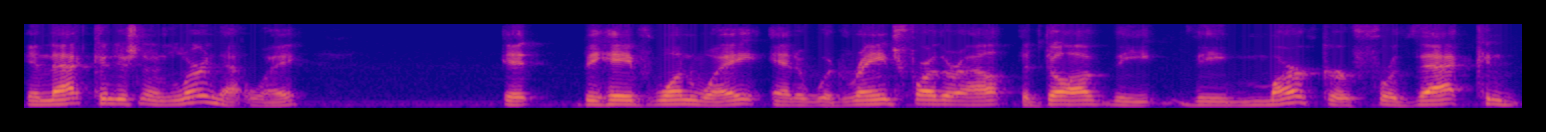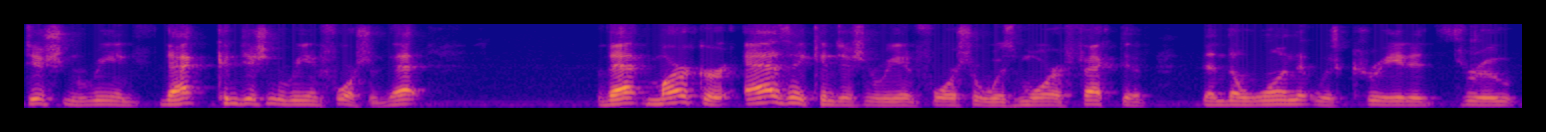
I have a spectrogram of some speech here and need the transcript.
in that condition and learn that way, it behaved one way and it would range farther out. The dog, the the marker for that condition rein, that condition reinforcer, that that marker as a condition reinforcer was more effective than the one that was created through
